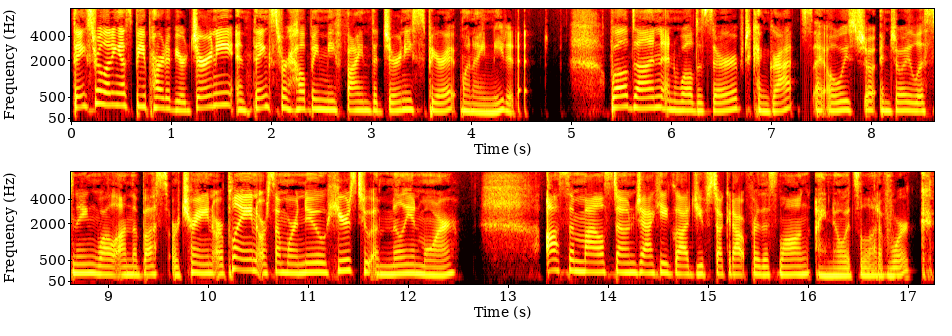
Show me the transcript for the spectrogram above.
Thanks for letting us be part of your journey, and thanks for helping me find the journey spirit when I needed it. Well done and well deserved. Congrats. I always enjoy listening while on the bus or train or plane or somewhere new. Here's to a million more. Awesome milestone, Jackie. Glad you've stuck it out for this long. I know it's a lot of work.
